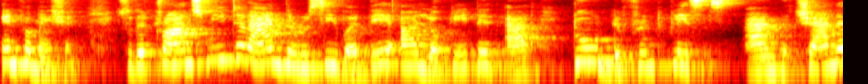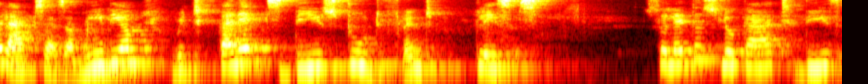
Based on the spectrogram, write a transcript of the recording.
information. So the transmitter and the receiver they are located at two different places and the channel acts as a medium which connects these two different places. So let us look at these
